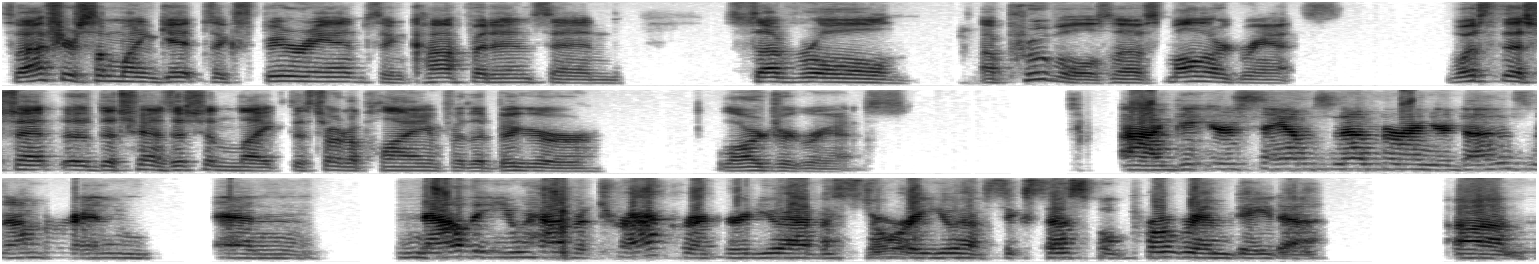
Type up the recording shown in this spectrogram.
So after someone gets experience and confidence and several approvals of smaller grants, what's the the transition like to start applying for the bigger, larger grants? uh, get your SAM's number and your DUNS number, and and now that you have a track record, you have a story, you have successful program data. Um,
